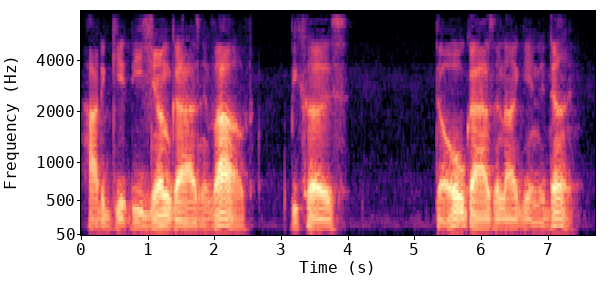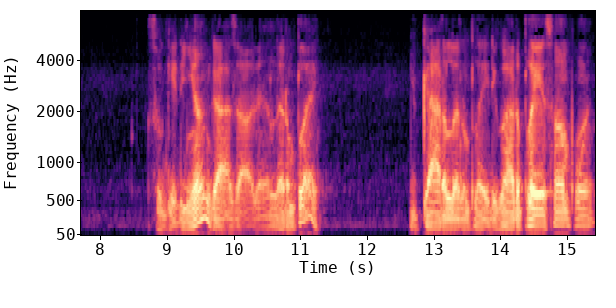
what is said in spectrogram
how to get these young guys involved because the old guys are not getting it done. So get the young guys out there and let them play. You gotta let them play. They to play at some point.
